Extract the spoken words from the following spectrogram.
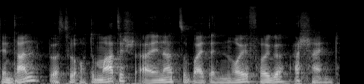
denn dann wirst du automatisch erinnert, sobald eine neue Folge erscheint.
